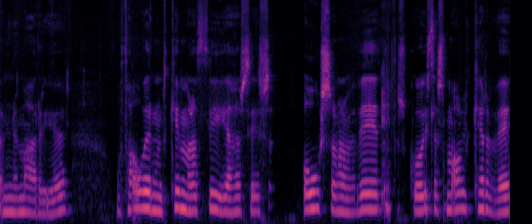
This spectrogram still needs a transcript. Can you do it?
Annu Marju og þá erum við kemur að því að það sé ósaman við sko íslensk málkerfi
